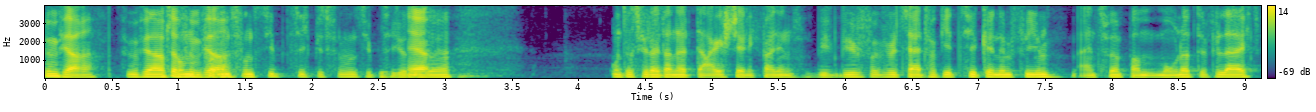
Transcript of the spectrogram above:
Fünf Jahre. Fünf Jahre, glaub, von, fünf von, Jahre. von 70 bis 75 oder Ja. so. Ja. Und das wird halt dann halt dargestellt. Ich weiß nicht, wie, wie, wie viel Zeit vergeht circa in dem Film? Ein, zwei, ein paar Monate vielleicht,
